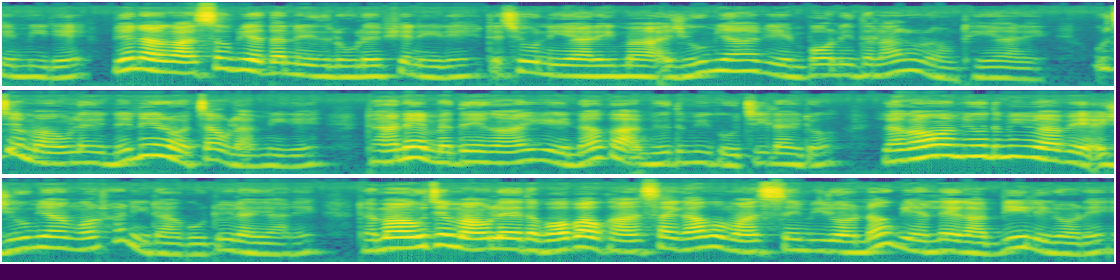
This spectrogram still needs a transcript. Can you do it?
ထင်မိတယ်မျက်နှာကစုပ်ပြတ်တတ်နေသလိုလည်းဖြစ်နေတယ်တချို့နေရာတွေမှာအယိုးများပြင်ပေါ်နေသလားလို့တောင်ထင်ရတယ်ဦးကျင်မောင်လည်းနည်းနည်းတော့ကြောက်လာမိတယ်ဒါနဲ့မတင်ကား၍နောက်ကအမျိုးသမီးကိုကြည့်လိုက်တော့၎င်းအမျိုးသမီးများပင်အယိုးများငေါထွက်နေတာကိုတွေ့လိုက်ရတယ်ဓမ္မဦးကျင်မောင်လည်းသဘောပေါက်ခါစိုက်ကားပေါ်မှာဆင်းပြီးတော့နောက်ပြန်လှည့်ကပြေးလေတော့တယ်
